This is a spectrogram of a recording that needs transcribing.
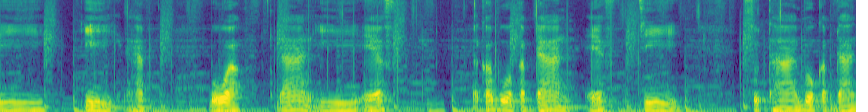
DE นะครับ บวกด้าน EF แล้วก็บวกกับด้าน FG สุดท้ายบวกกับด้าน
